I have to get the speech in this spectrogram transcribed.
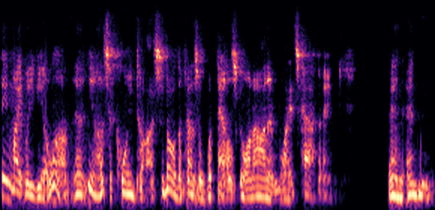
they might leave you alone. You know, it's a coin toss. It all depends on what the hell's going on and why it's happening. And and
